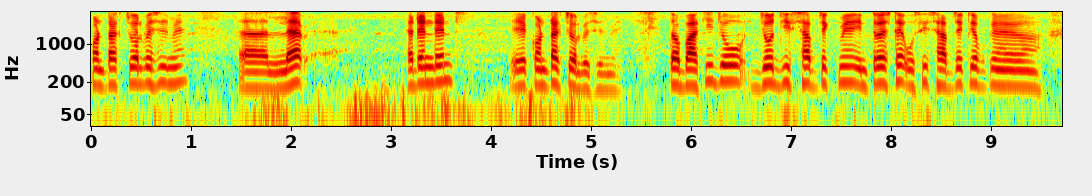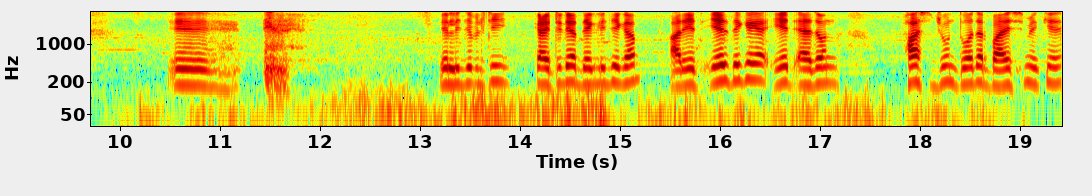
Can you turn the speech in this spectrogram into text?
कॉन्ट्रेक्चुअल बेसिस में लैब अटेंडेंट्स ये कॉन्ट्रेक्चुअल बेसिस में। तो बाकी जो जो जिस सब्जेक्ट में इंटरेस्ट है उसी सब्जेक्ट के एलिजिबिलिटी क्राइटेरिया देख लीजिएगा। और एज एज देखिएगा age age on first June 2022 में के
